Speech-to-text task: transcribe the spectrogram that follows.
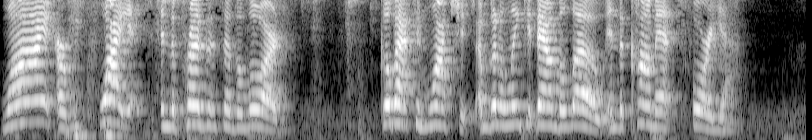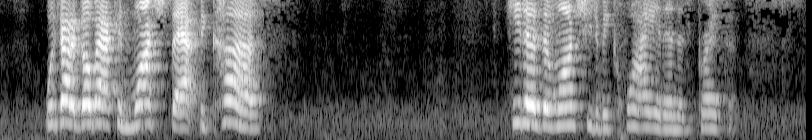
why are we quiet in the presence of the Lord? Go back and watch it. I'm going to link it down below in the comments for you. We got to go back and watch that because he doesn't want you to be quiet in his presence.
